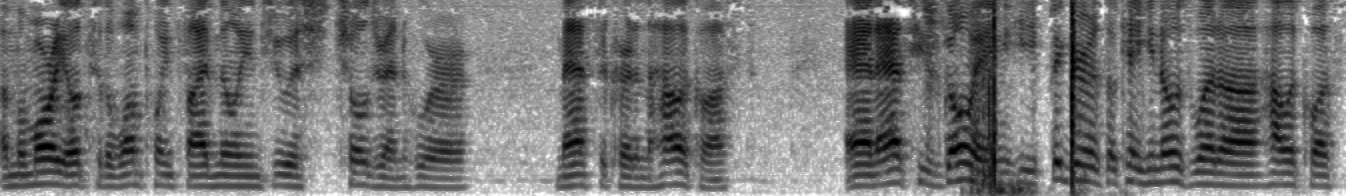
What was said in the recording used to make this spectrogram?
a memorial to the 1.5 million Jewish children who were massacred in the Holocaust. And as he's going, he figures, okay, he knows what a Holocaust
